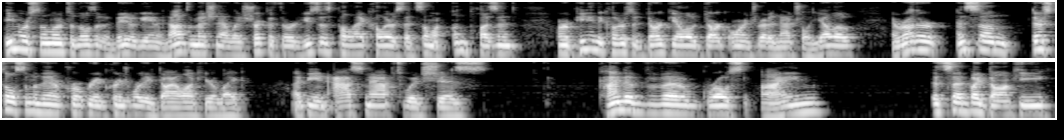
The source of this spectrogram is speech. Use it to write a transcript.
being more similar to those of a video game, and not to mention that like Shrek III uses palette colors that's somewhat unpleasant, when repeating the colors of dark yellow, dark orange, red, and natural yellow, and rather, in some, there's still some of the inappropriate and cringeworthy dialogue here, like I'm being ass snapped, which is kind of a gross line. It's said by Donkey,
